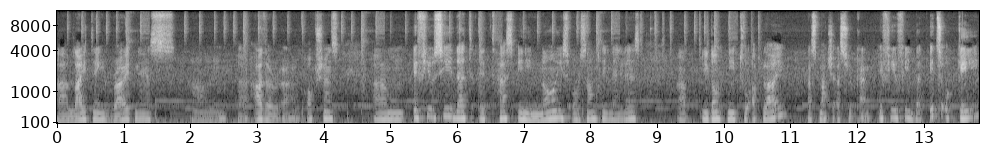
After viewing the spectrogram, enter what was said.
uh, lighting brightness um, uh, other uh, options. Um, if you see that it has any noise or something like this uh, you don't need to apply as much as you can. If you feel that it's okay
